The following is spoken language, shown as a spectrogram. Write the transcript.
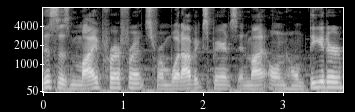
This is my preference from what I've experienced in my own home theater.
